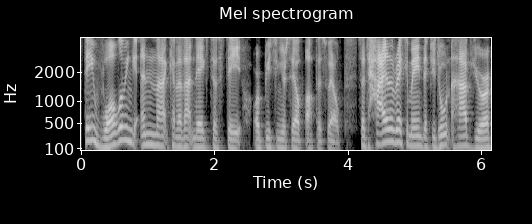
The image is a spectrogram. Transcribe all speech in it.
stay wallowing in that kind of that negative state or beating yourself up as well. So I'd highly recommend if you don't have your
